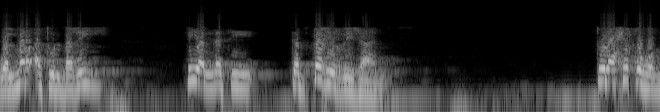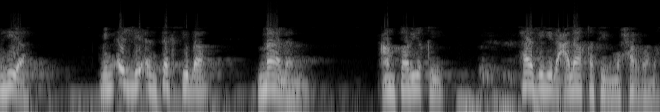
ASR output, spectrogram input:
والمرأة البغي هي التي تبتغي الرجال. تلاحقهم هي من أجل أن تكسب مالا عن طريق هذه العلاقة المحرمة.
